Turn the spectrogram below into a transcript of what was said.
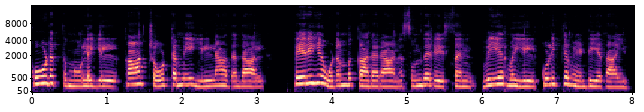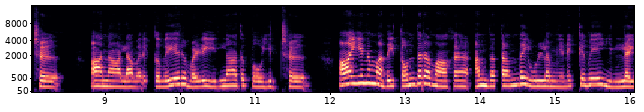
கூடத்து மூலையில் காற்றோட்டமே இல்லாததால் பெரிய உடம்புக்காரரான சுந்தரேசன் வியர்வையில் குளிக்க வேண்டியதாயிற்று. ஆனால் அவருக்கு வேறு வழி இல்லாது போயிற்று. ஆயினும் அதை தொந்தரவாக அந்த தந்தை உள்ளம் நினைக்கவே இல்லை.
